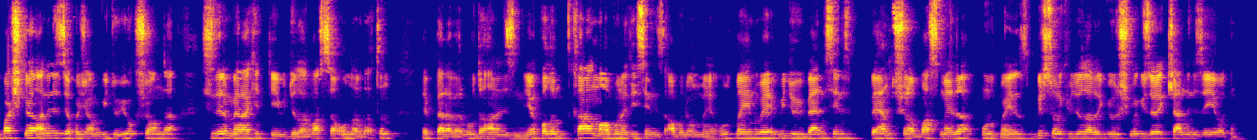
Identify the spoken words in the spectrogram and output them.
başka analiz yapacağım video yok. Şu anda sizlerin merak ettiği videolar varsa onları da atın. Hep beraber burada analizini yapalım. Kanalıma abone değilseniz abone olmayı unutmayın ve videoyu beğendiyseniz beğen tuşuna basmayı da unutmayınız. Bir sonraki videolarda görüşmek üzere. Kendinize iyi bakın.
